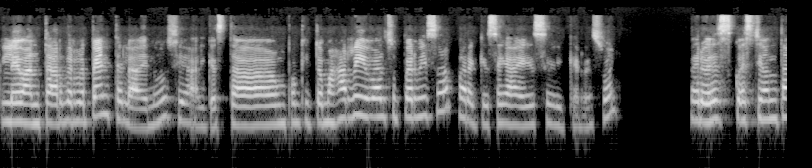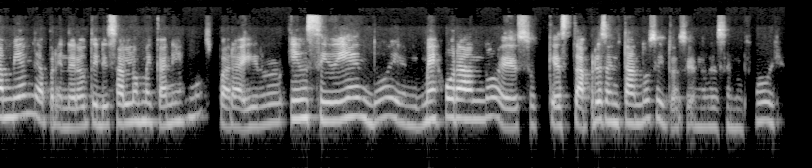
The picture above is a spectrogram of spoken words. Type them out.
Levantar de repente la denuncia al que está un poquito más arriba, al supervisor, para que sea ese el que resuelva. Pero es cuestión también de aprender a utilizar los mecanismos para ir incidiendo y mejorando eso que está presentando situaciones de xenofobia.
